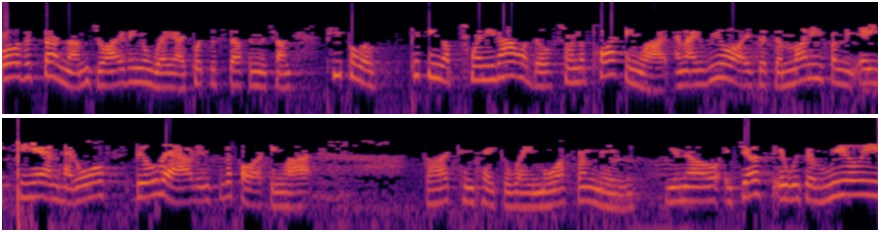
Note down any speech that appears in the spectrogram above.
all of a sudden, I'm driving away. I put the stuff in the trunk. People are picking up $20 bills from the parking lot, and I realized that the money from the ATM had all spilled out into the parking lot. God can take away more from me. You know, it just, it was a really,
